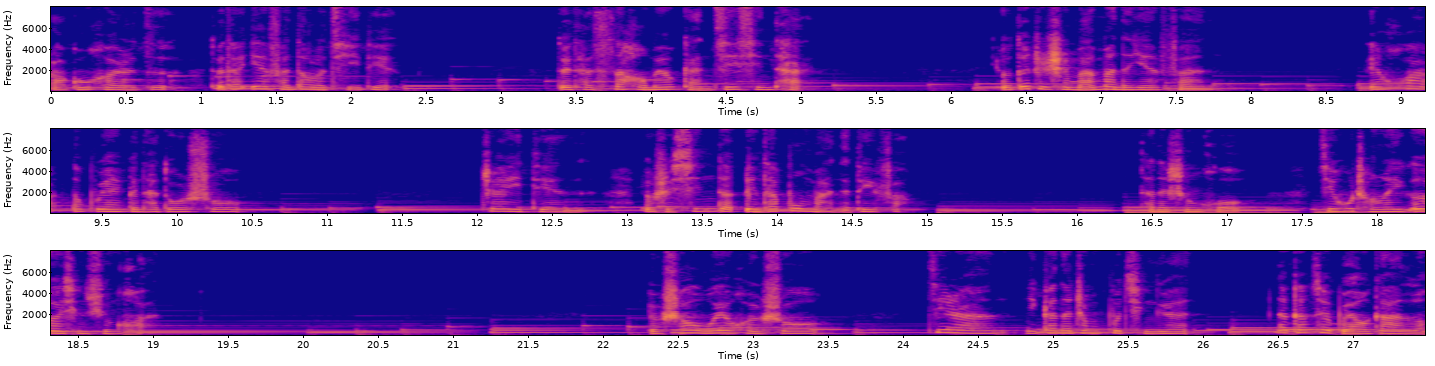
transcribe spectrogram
老公和儿子对她厌烦到了极点，对她丝毫没有感激心态，有的只是满满的厌烦，连话都不愿意跟她多说。这一点又是新的令她不满的地方。他的生活几乎成了一个恶性循环。有时候我也会说，既然你干得这么不情愿，那干脆不要干了。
